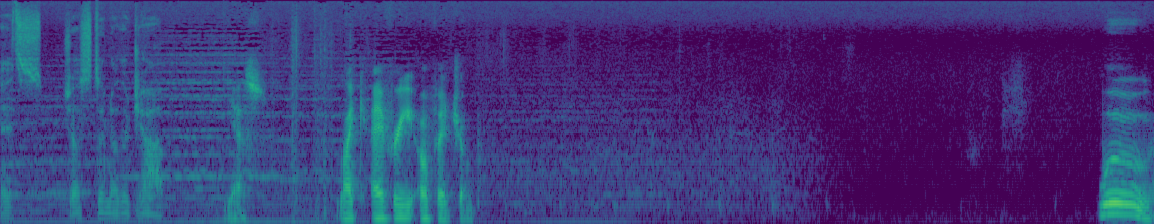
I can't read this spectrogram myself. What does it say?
It's just another job. Yes. Like every other job. Woo!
